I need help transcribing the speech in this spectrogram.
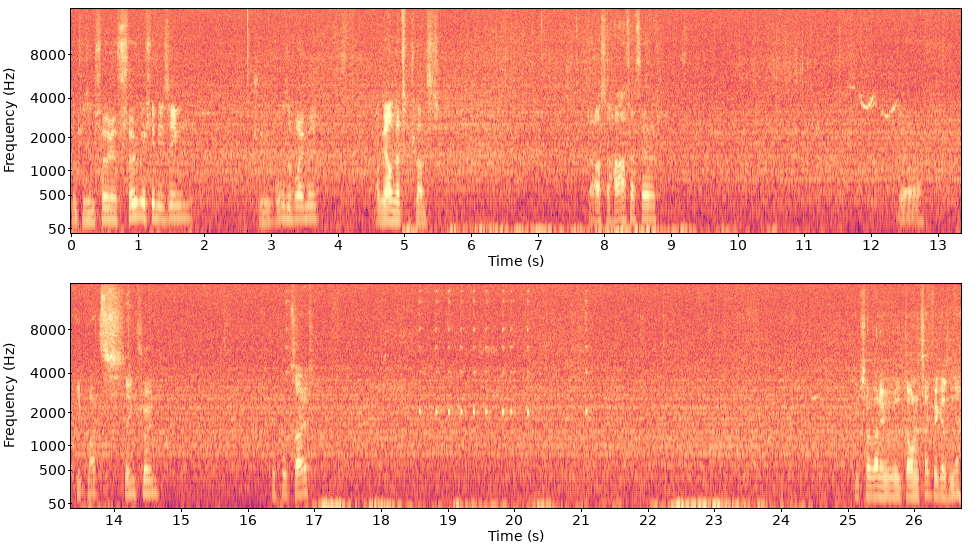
Und hier sind Vögel, Vögelchen, die singen. Schöne große Bäume. Aber wir haben selbst gepflanzt. Da ist der Haferfeld. Ja, Piepmatz, singt schön. Apropos Zeit. Gibt's doch gar nicht mehr dauernde Zeit vergessen, ne?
